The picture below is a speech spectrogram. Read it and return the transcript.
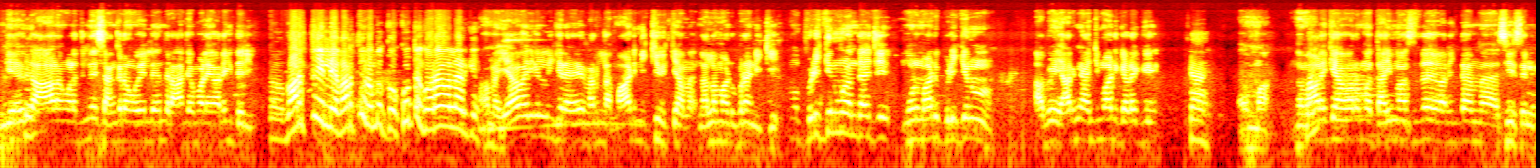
இங்க இருந்து ஆலங்குளத்துல இருந்து சங்கரன் கோயில்ல இருந்து ராஜபாளையம் வரைக்கும் தெரியும். வரத்து இல்லையா வரத்து ரொம்ப கூட்டம் குறைவால இருக்கு. ஆமா வியாபாரிகள் நிக்கிற வரல மாடு நிக்கி விக்காம நல்ல மாடு பூரா நிக்கி. நம்ம பிடிக்கணும்னு வந்தாச்சு மூணு மாடு பிடிக்கணும். அப்படி யாருக்கும் அஞ்சு மாடு கிடக்கு. ஆமா. இந்த வாழைக்கு வியாபாரம் தை மாசத்து வரைக்கும் தான் சீசன்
